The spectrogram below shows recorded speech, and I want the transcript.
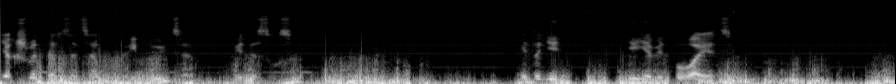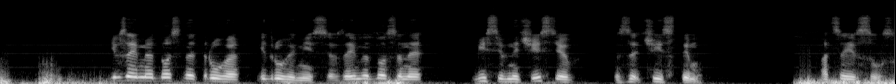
як швидко все це укріплюється від Ісуса. І тоді дія відбувається. І взаємовідносини друге і друге місце. Взаємовідносини бісів нечистів з чистим. А це Ісус.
